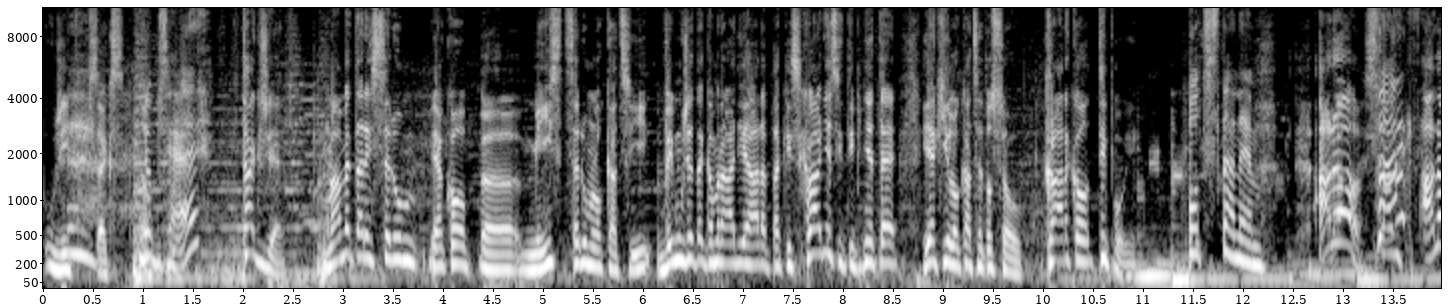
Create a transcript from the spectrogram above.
užít sex. No. Dobře. Takže, máme tady sedm jako uh, míst, sedm lokací. Vy můžete kamarádi hádat taky. Schválně si typněte, jaký lokace to jsou. Klárko, typuj. Pod stanem. Ano, stan, ano,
